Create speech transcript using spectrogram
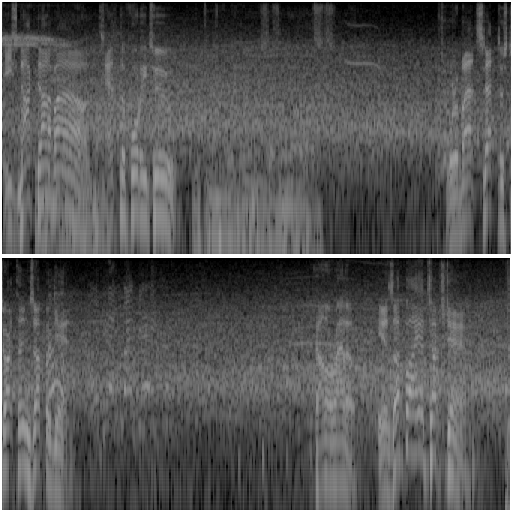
He's knocked out of bounds at the 42. Return for a gain of seven yards. We're about set to start things up again. Colorado is up by a touchdown. On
